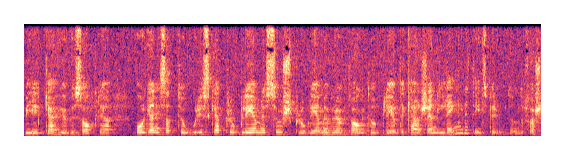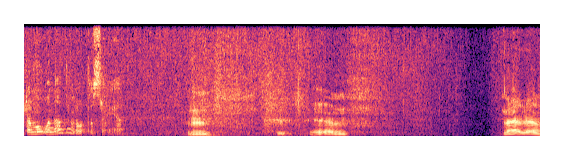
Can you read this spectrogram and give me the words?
vilka huvudsakliga organisatoriska problem, resursproblem överhuvudtaget upplevde kanske en längre tidsperiod under första månaden låt oss säga. Mm. Um. när eh,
